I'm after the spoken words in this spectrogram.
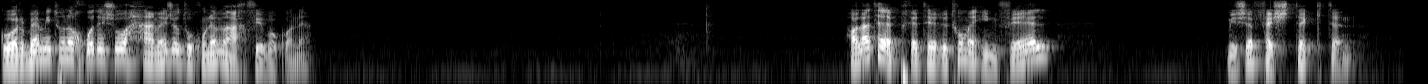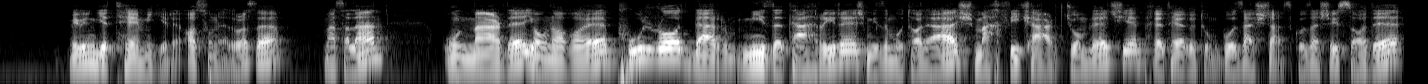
گربه می‌تونه خودش رو همه جا تو خونه مخفی بکنه. حالت پرتریتوم این فعل میشه فشتکتن. می‌بینید یه ت می‌گیره. آسونه. درسته؟ مثلا اون مرده یا اون آقاه پول رو در میز تحریرش میز مطالعهش مخفی کرد. جمله چیه؟ پرتقتوم گذشته است. گذشته ساده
